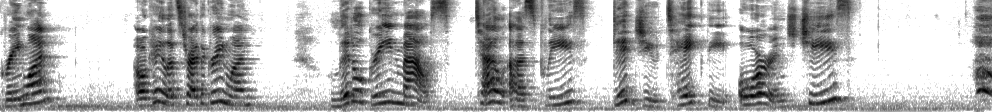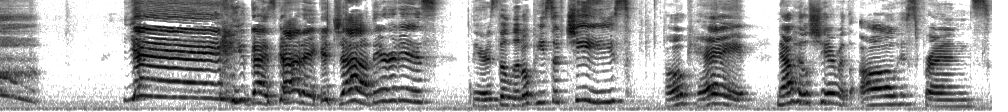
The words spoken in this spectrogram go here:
green one? Okay, let's try the green one. Little green mouse, tell us please, did you take the orange cheese? Oh, Yay! You guys got it. Good job. There it is. There's the little piece of cheese. Okay. Now he'll share with all his friends.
